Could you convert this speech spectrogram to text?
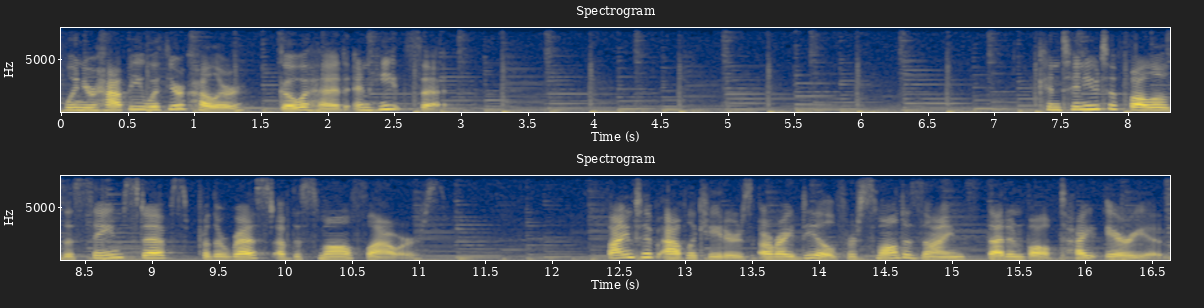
When you're happy with your color, go ahead and heat set. Continue to follow the same steps for the rest of the small flowers. Fine tip applicators are ideal for small designs that involve tight areas.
